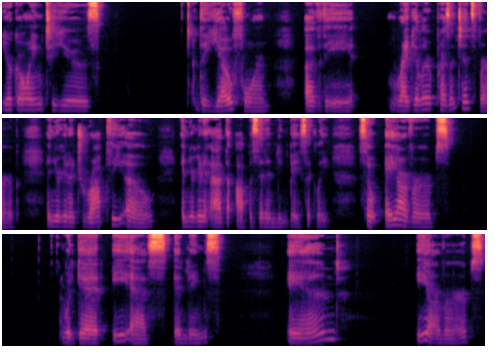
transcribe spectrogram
You're going to use the yo form of the regular present tense verb, and you're going to drop the o, and you're going to add the opposite ending basically. So AR verbs would get ES endings and ER verbs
